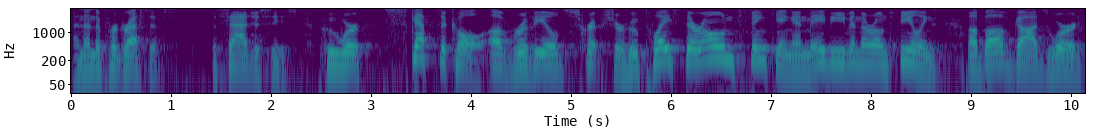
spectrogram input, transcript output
And then the progressives, the Sadducees, who were skeptical of revealed Scripture, who placed their own thinking and maybe even their own feelings above God's Word,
